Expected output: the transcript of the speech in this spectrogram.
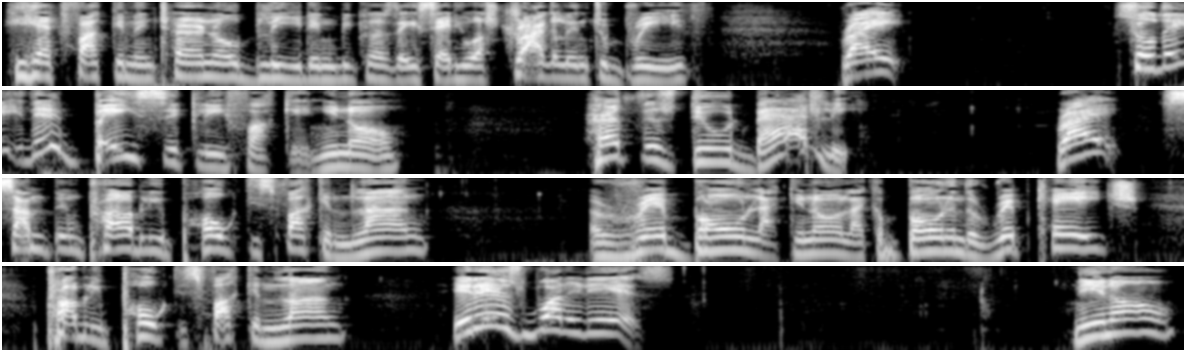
he had fucking internal bleeding because they said he was struggling to breathe, right? So they, they basically fucking, you know, hurt this dude badly, right? Something probably poked his fucking lung a rib bone, like, you know, like a bone in the rib cage. Probably poked his fucking lung. It is what it is. You know?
